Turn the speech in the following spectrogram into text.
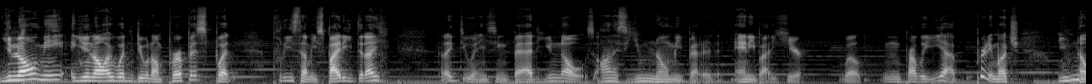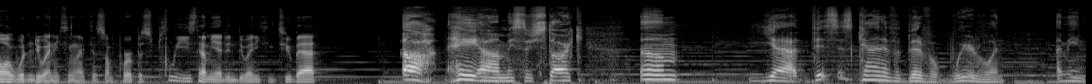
you know me, you know I wouldn't do it on purpose, but please tell me, Spidey, did I did I do anything bad? You know, honestly, you know me better than anybody here. Well, mm, probably, yeah, pretty much. You know I wouldn't do anything like this on purpose. Please tell me I didn't do anything too bad. Ah, hey, uh, Mr. Stark. Um, yeah, this is kind of a bit of a weird one. I mean,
